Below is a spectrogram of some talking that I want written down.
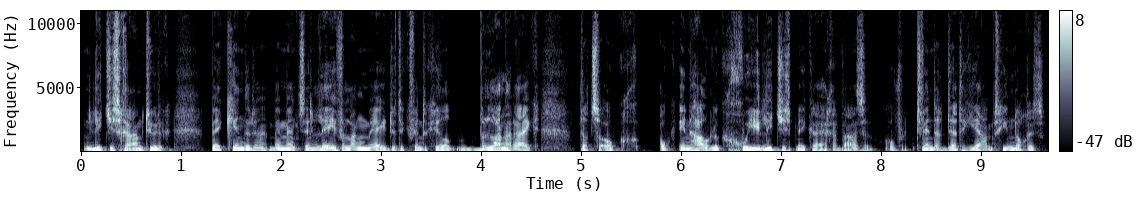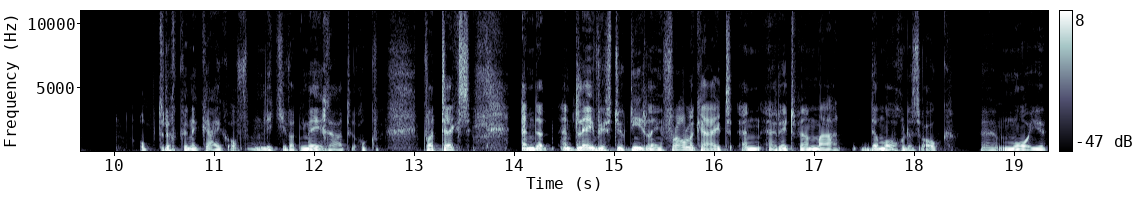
liedjes gaan natuurlijk bij kinderen, bij mensen een leven lang mee. Dus ik vind het heel belangrijk dat ze ook, ook inhoudelijk goede liedjes mee krijgen. Waar ze over 20, 30 jaar misschien nog eens op terug kunnen kijken. Of een liedje wat meegaat, ook qua tekst. En, dat, en het leven is natuurlijk niet alleen vrolijkheid en, ritme. Maar daar mogen dus ook uh, mooie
